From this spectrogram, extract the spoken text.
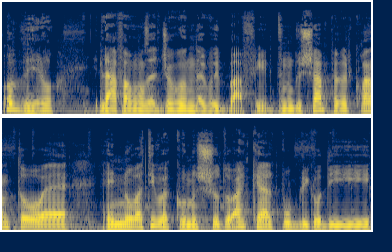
ovvero la famosa Gioconda coi baffi. Duchamp, per quanto è, è, innovativo, è conosciuto anche al pubblico di,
